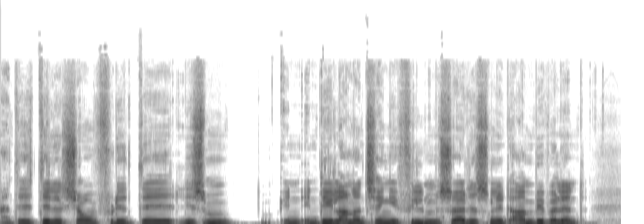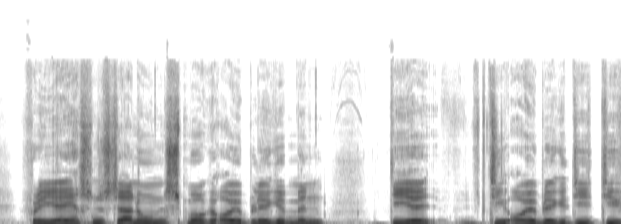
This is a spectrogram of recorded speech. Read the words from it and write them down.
Ja, det, det er lidt sjovt, fordi det er ligesom en, en del andre ting i filmen, så er det sådan lidt ambivalent. Fordi ja, jeg synes, der er nogle smukke øjeblikke, men de, de øjeblikke, de, de,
